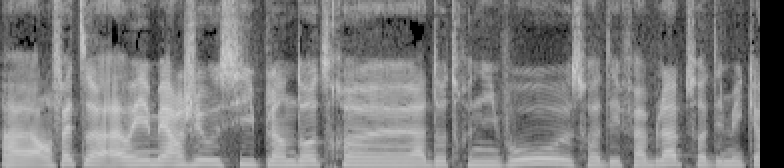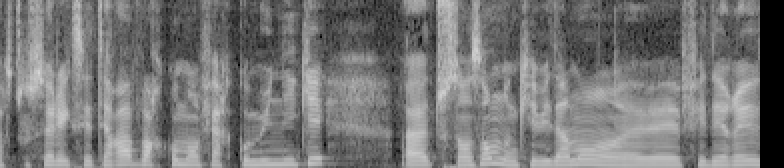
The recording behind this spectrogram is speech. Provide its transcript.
en fait, a émergé aussi plein d'autres à d'autres niveaux, soit des Fab Labs, soit des makers tout seuls, etc. Voir comment faire communiquer tous ensemble. Donc évidemment, fédérer,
